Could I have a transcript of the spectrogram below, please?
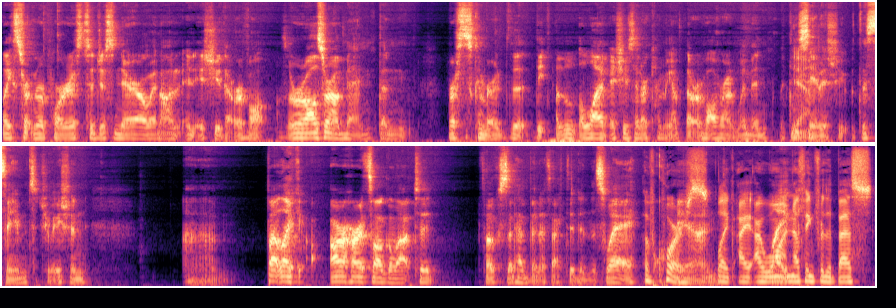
like certain reporters to just narrow in on an issue that revolves revolves around men than versus compared to the, the a lot of issues that are coming up that revolve around women with the Yeah. same issue with the same situation. Um, but like, our hearts all go out to folks that have been affected in this way. Of course. And, like I, I want like- nothing for the best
